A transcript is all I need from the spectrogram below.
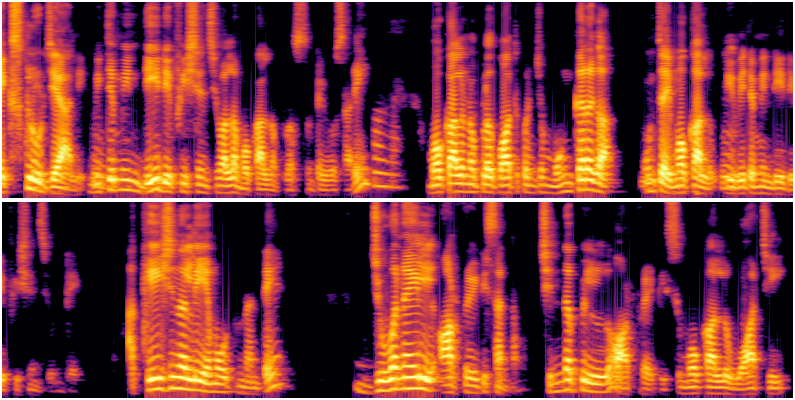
ఎక్స్క్లూడ్ చేయాలి. విటమిన్ డి డెఫిషియన్సీ వల్ల మోకాల నొప్పులు వస్తుంటాయి ఒకసారి మోకాల నొప్పుల పాటు కొంచెం వంకరగా ఉంటాయి మోకాళ్ళు. ఈ Hmm. విటమిన్ డి డెఫిషియన్సీ ఉంటాయి అకేషనల్లీ ఏమవుతుందంటే జువనైల్ ఆర్థరైటిస్ అంటాం. చిన్నపిల్లల్లో ఆర్థరైటిస్. మోకాళ్ళు వాచి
